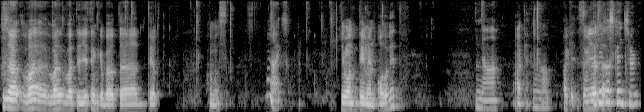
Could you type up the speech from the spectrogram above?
so, what, what, what did you think about the dill hummus? Nice. You want dill in all of it? No. Okay. no. Okay, so we But it was good too.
